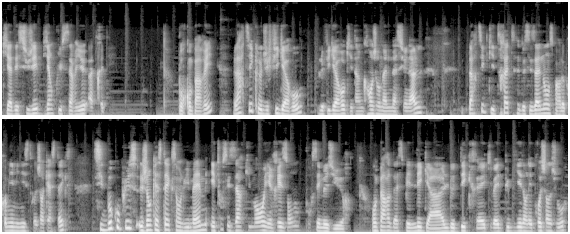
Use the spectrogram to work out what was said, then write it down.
qui a des sujets bien plus sérieux à traiter. Pour comparer, l'article du Figaro le Figaro, qui est un grand journal national, l'article qui traite de ces annonces par le Premier ministre Jean Castex cite beaucoup plus Jean Castex en lui-même et tous ses arguments et raisons pour ces mesures. On parle d'aspect légal, de décret qui va être publié dans les prochains jours,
